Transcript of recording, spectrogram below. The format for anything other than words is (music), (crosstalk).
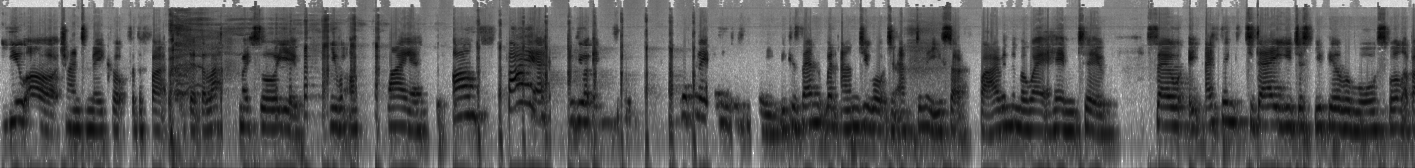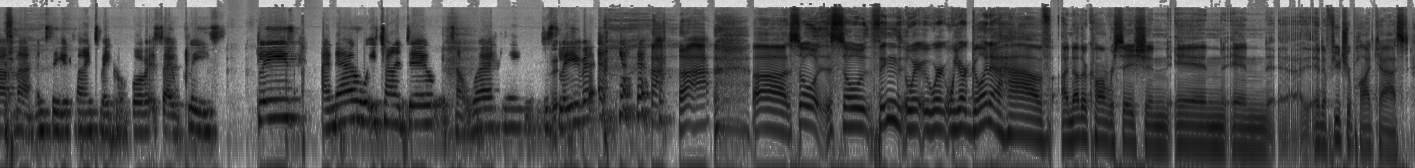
You are trying to make up for the fact that the last time I saw you, you were on fire, on fire with your. Hopefully it wasn't just me, because then when Angie walked in after me, you started firing them away at him too. So I think today you just you feel remorseful about (laughs) that, and so you're trying to make up for it. So please, please, I know what you're trying to do. It's not working. Just leave it. (laughs) uh, so so things we're, we're we are going to have another conversation in in uh, in a future podcast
